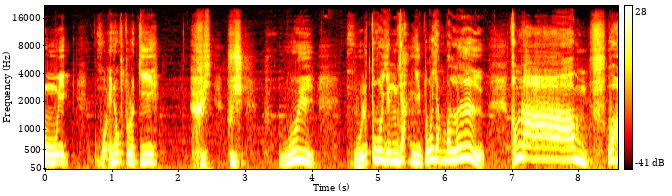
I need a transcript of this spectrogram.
งูอีกโอ้โหไอ้นกตุรกีเฮ้ยเฮ้ยอุ้ย โหแล้วตัวยังใหญ่ตัวยังเบลอคำรามว้า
